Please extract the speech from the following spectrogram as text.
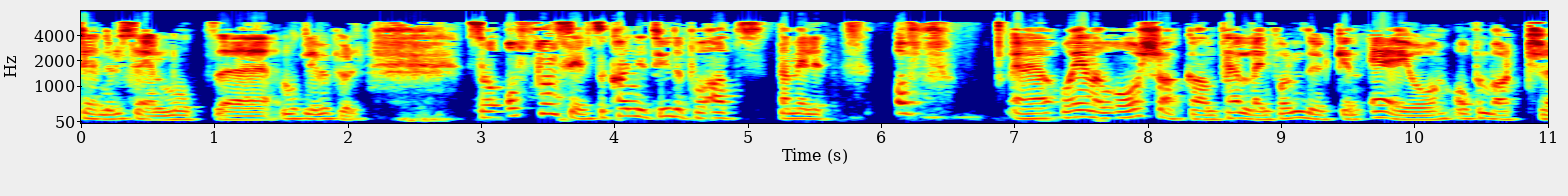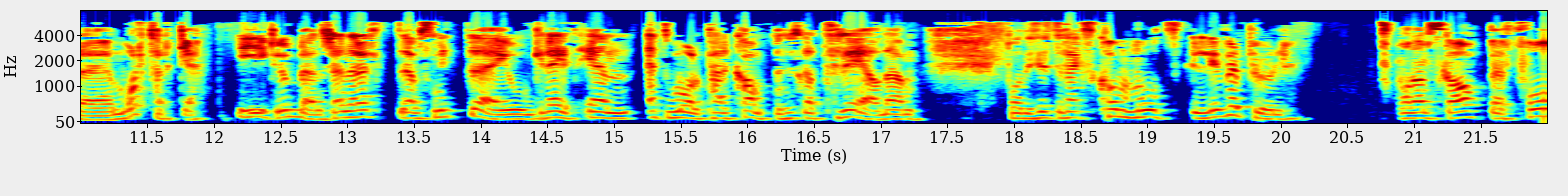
3-0-seieren mot, eh, mot, Liverpool. Så offensivt så kan det tyde på at de er litt off. Eh, og En av årsakene til den formdukken er jo åpenbart eh, måltørke i klubben. Generelt de snitter jo greit ett mål per kamp, men husk at tre av dem på de siste seks kom mot Liverpool. Og De skaper få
